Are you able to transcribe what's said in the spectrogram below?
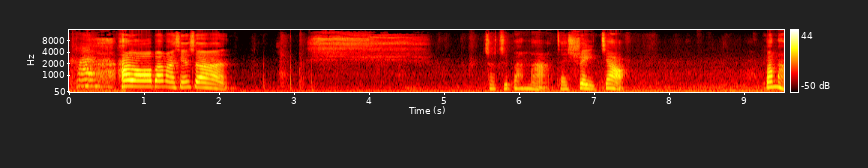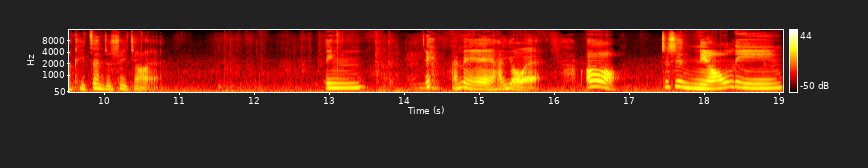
开 Hello，斑马先生。嘘，这只斑马在睡觉。斑马可以站着睡觉，哎。叮，哎，还没哎，还有哎。哦，这是牛铃，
